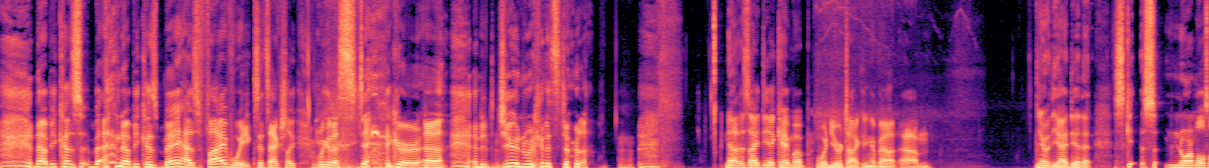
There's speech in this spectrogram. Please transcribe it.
now because now because May has five weeks. It's actually we're gonna stagger, uh, and in June we're gonna start off. Now this idea came up when you were talking about. Um, you know the idea that normal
